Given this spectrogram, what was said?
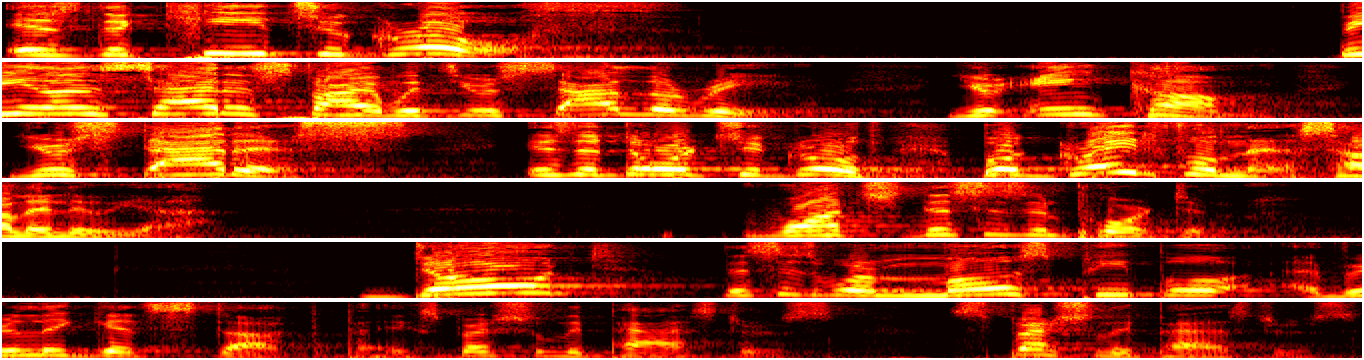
is the key to growth. Being unsatisfied with your salary, your income, your status, is the door to growth. But gratefulness, hallelujah. Watch, this is important. Don't, this is where most people really get stuck, especially pastors, especially pastors.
